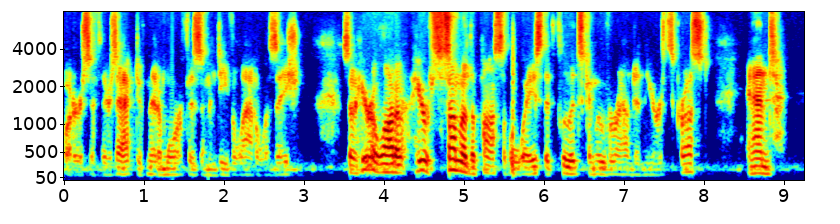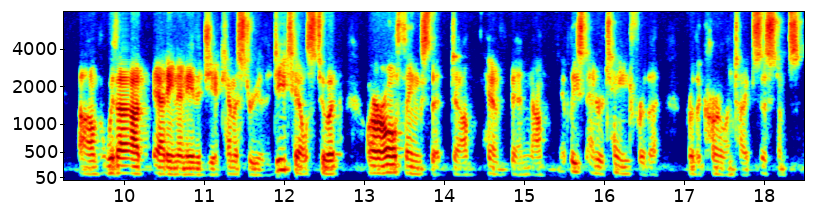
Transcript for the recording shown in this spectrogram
waters if there's active metamorphism and devolatilization. So here are a lot of, here are some of the possible ways that fluids can move around in the Earth's crust. And uh, without adding any of the geochemistry or the details to it, are all things that uh, have been uh, at least entertained for the, for the Carlin type systems.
